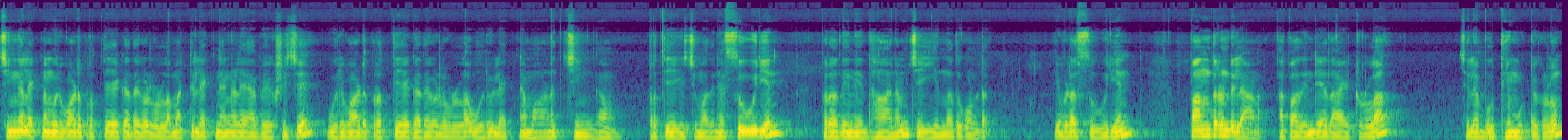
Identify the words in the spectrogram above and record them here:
ചിങ്ങലഗ്നം ഒരുപാട് പ്രത്യേകതകളുള്ള മറ്റ് ലഗ്നങ്ങളെ അപേക്ഷിച്ച് ഒരുപാട് പ്രത്യേകതകളുള്ള ഒരു ലഗ്നമാണ് ചിങ്ങം. പ്രത്യേകിച്ചും അതിനെ സൂര്യൻ പ്രതിനിധാനം ചെയ്യുന്നത് കൊണ്ട് ഇവിടെ സൂര്യൻ പന്ത്രണ്ടിലാണ്. അപ്പോൾ അതിന്റേതായിട്ടുള്ള ചില ബുദ്ധിമുട്ടുകളും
